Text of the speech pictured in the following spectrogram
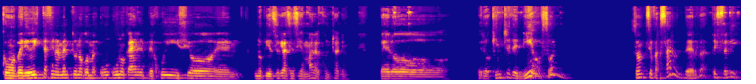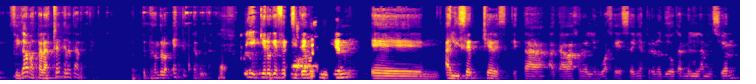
como periodista, finalmente uno, uno cae en el prejuicio. Eh, no pienso que la ciencia es mala, al contrario. Pero, pero qué entretenidos son. son. Se pasaron, de verdad. Estoy feliz. Sigamos hasta las 3 de la tarde. Estoy pasándolo espectacular. Oye, quiero que felicitemos también eh, a Lisette Chévez, que está acá abajo en el lenguaje de señas, pero no equivocarme en la mención.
